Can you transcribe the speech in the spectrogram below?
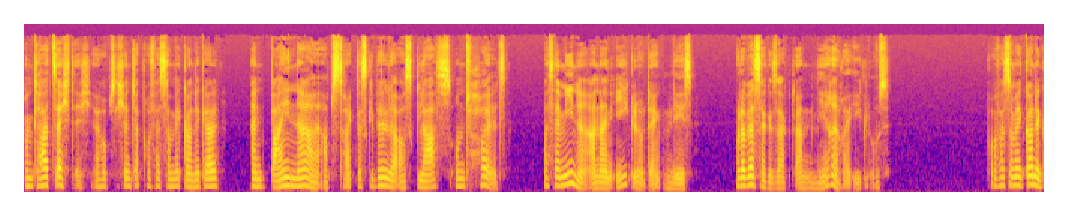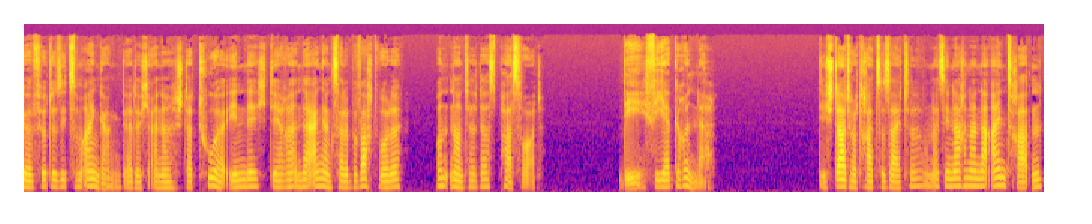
Und tatsächlich erhob sich hinter Professor McGonagall ein beinahe abstraktes Gebilde aus Glas und Holz, was Hermine an ein Iglo denken ließ, oder besser gesagt an mehrere Iglus. Professor McGonagall führte sie zum Eingang, der durch eine Statur ähnlich derer in der Eingangshalle bewacht wurde, und nannte das Passwort. Die vier Gründer. Die Statue trat zur Seite, und als sie nacheinander eintraten,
